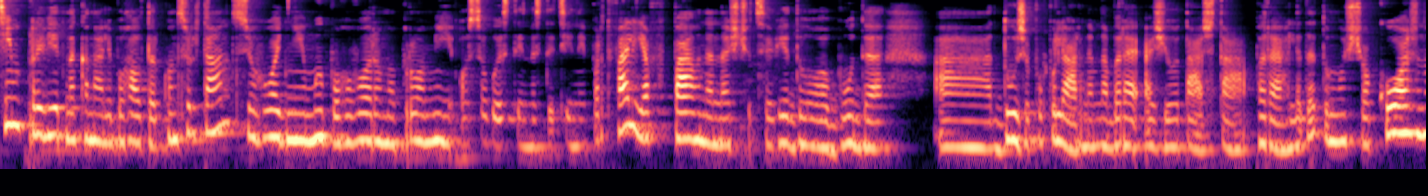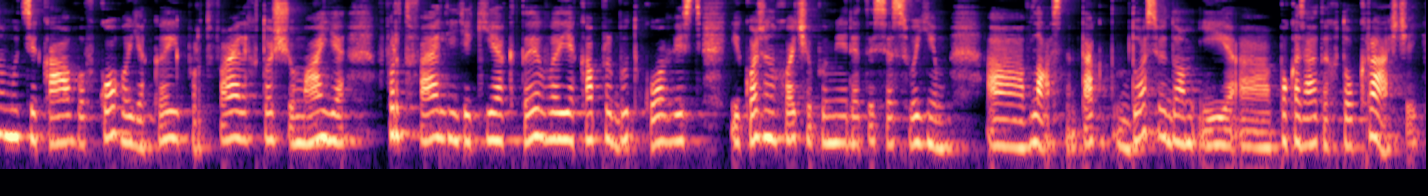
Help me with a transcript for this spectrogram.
Всім привіт на каналі Бухгалтер-Консультант. Сьогодні ми поговоримо про мій особистий інвестиційний портфель. Я впевнена, що це відео буде дуже популярним, набере ажіотаж та перегляди, тому що кожному цікаво, в кого який портфель, хто що має в портфелі, які активи, яка прибутковість, і кожен хоче помірятися своїм власним так, досвідом і показати, хто кращий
